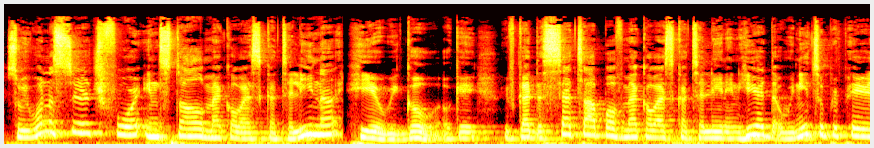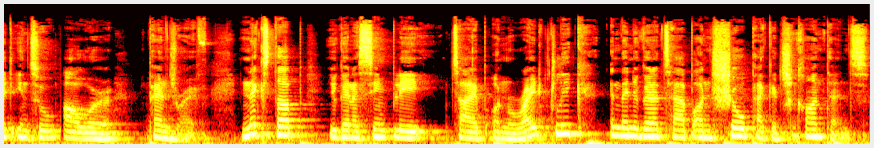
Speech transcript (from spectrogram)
So we want to search for install macOS Catalina. Here we go, okay. We've got the setup of macOS Catalina in here that we need to prepare it into our pen drive. Next up, you're going to simply type on right click and then you're going to tap on show package contents.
